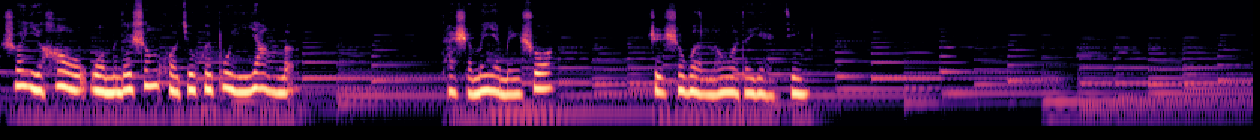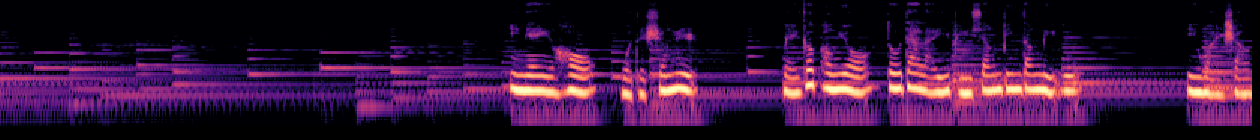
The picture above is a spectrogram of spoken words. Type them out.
说：“以后我们的生活就会不一样了。”他什么也没说，只是吻了我的眼睛。一年以后，我的生日，每个朋友都带来一瓶香槟当礼物。一晚上，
